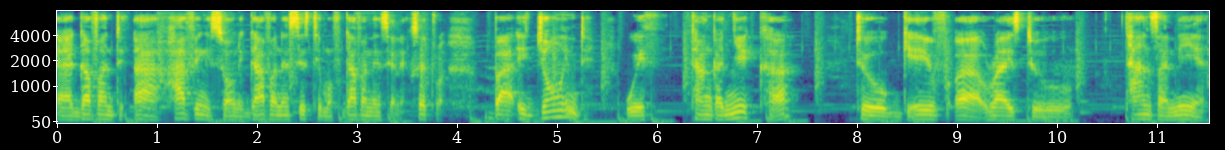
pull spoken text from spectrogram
uh, governed uh, having its own governance system of governance and etc. But it joined with Tanganyika to give uh, rise to Tanzania.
